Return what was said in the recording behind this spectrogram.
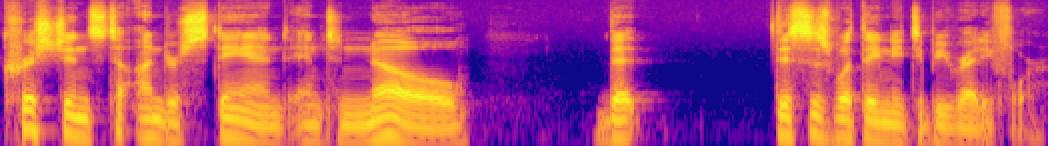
christians to understand and to know that this is what they need to be ready for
